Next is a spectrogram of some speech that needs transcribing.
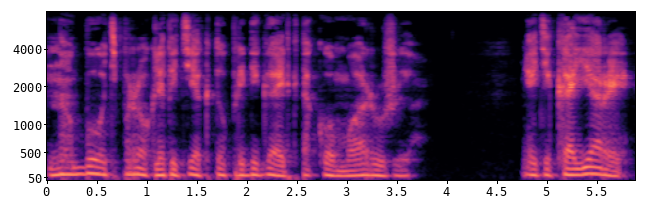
«Но будь прокляты те, кто прибегает к такому оружию». «Эти каяры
